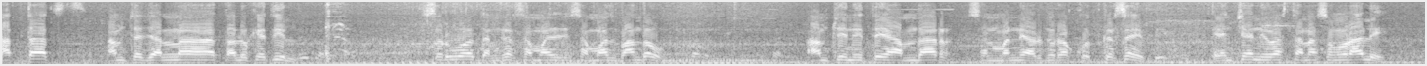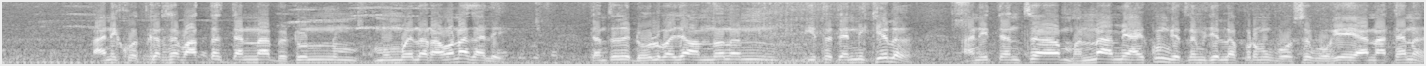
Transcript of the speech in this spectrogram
आत्ताच आमच्या जालना तालुक्यातील सर्व धनगर समाजाचे समाज बांधव आमचे नेते आमदार सन्मान्य अर्जुनराव खोतकर साहेब यांच्या निवासस्थानासमोर आले. आणि खोतकर साहेब आत्ताच त्यांना भेटून मुंबईला रवाना झाले. त्यांचं जे ढोलबाजा आंदोलन इथं त्यांनी केलं आणि त्यांचं म्हणणं आम्ही ऐकून घेतलं. मी जिल्हा प्रमुख भोसे भोगे या नात्यानं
